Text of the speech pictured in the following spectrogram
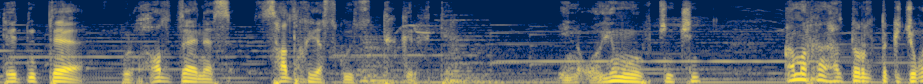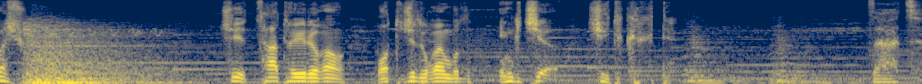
тэдэнтэй бүр хол зайнаас салах ёс гүйцэтгэх хэрэгтэй. Энэ уян өвчин чинь амархан халдварладаг гэж байгаа шүү. Чи цаад хоёроо бодож л байгаа юм бол ингэж шийдэх хэрэгтэй. За за.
